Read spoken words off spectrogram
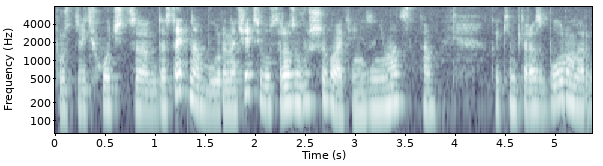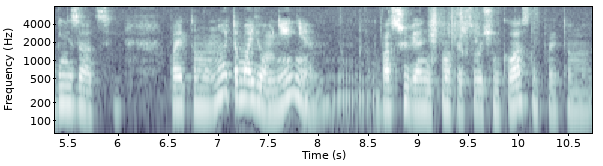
Просто ведь хочется достать набор и начать его сразу вышивать, а не заниматься там каким-то разбором и организацией. Поэтому, ну, это мое мнение. В отшиве они смотрятся очень классно, поэтому...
